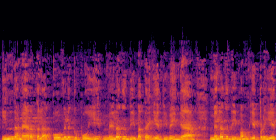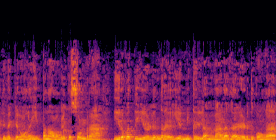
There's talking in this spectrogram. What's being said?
இந்த நேரத்துல கோவிலுக்கு போய் மிளகு தீபத்தை ஏத்தி வைங்க. மிளகு தீபம் எப்படி ஏத்தி வைக்கணும்னு இப்ப நான் உங்களுக்கு சொல்றேன். இருபத்தி ஏழுங்கிற எண்ணிக்கையில மிளக எடுத்துக்கோங்க.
